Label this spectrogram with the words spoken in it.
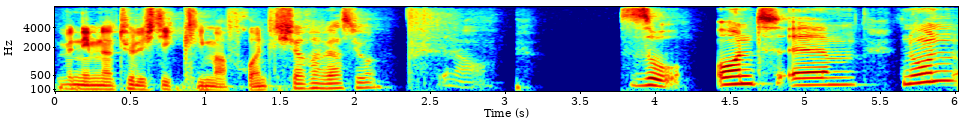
wir nehmen natürlich die klimafreundlichere Version. Genau. So, und ähm, nun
